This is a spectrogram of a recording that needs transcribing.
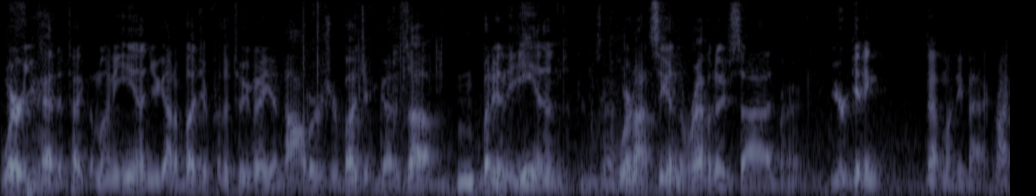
where you had to take the money in, you got a budget for the two million dollars, your budget goes up, mm-hmm. but in the end, Comes out. we're not seeing the revenue side. Right. You're getting that money back, right?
